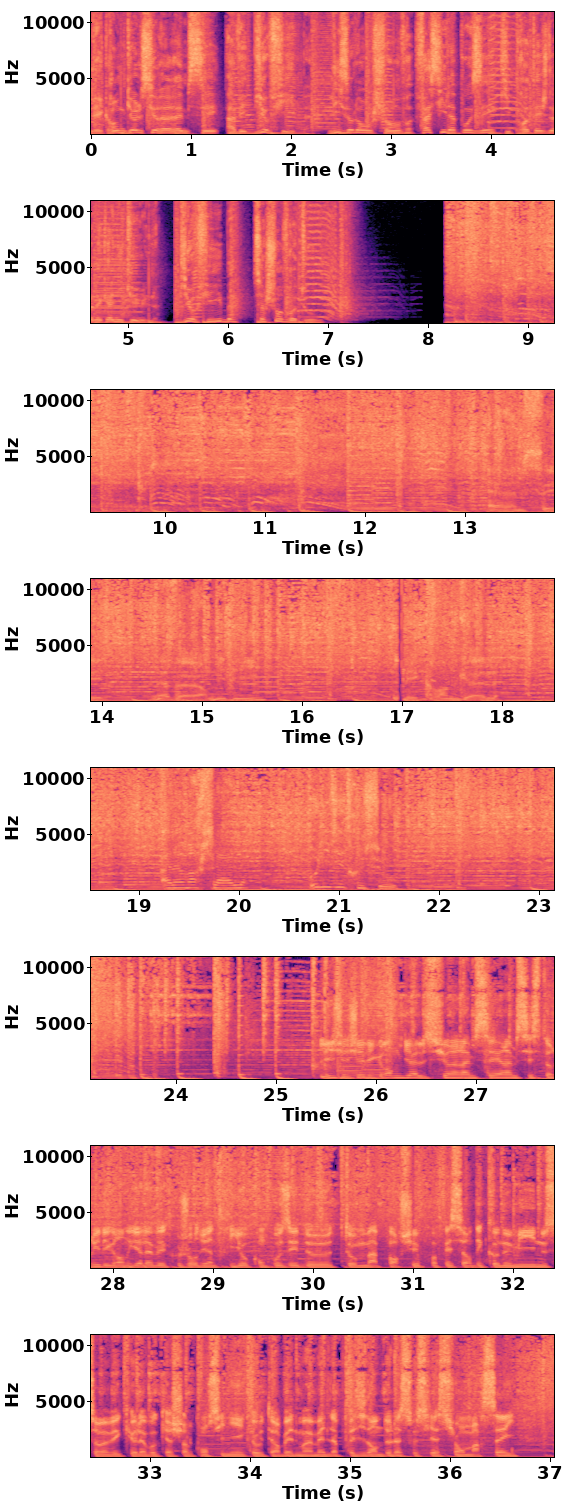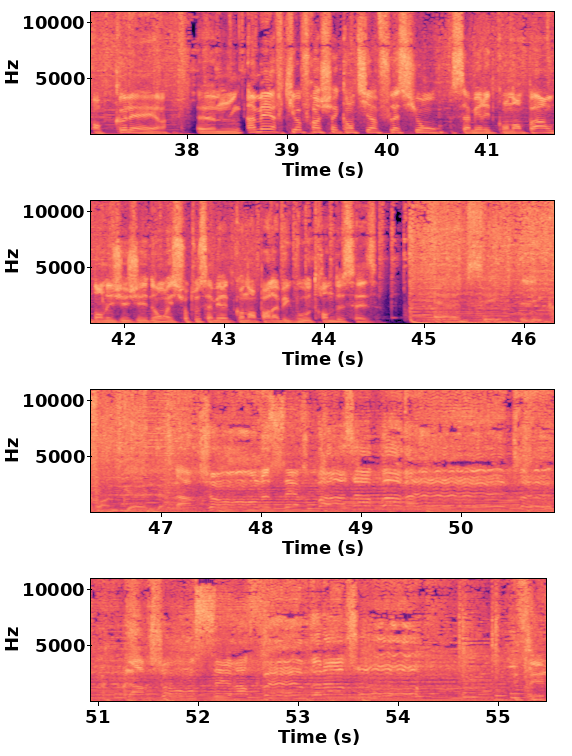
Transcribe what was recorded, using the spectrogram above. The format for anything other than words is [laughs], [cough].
Les grandes gueules sur RMC avec Biofib, l'isolant en chanvre facile à poser qui protège de la canicule. Biofib, ça chanvre tout. RMC, 9h midi, les grandes gueules. Alain Marchal, Olivier Truchot. Les GG, les grandes gueules sur RMC, RMC Story, les grandes gueules avec aujourd'hui un trio composé de Thomas Porcher, professeur d'économie. Nous sommes avec l'avocat Charles Consigny et Kauter Ben Mohamed, la présidente de l'association Marseille en colère. Euh, un maire qui offre un chèque anti-inflation, ça mérite qu'on en parle dans les GG non et surtout ça mérite qu'on en parle avec vous au 32-16. RMC, les grandes gueules. L'argent ne sert pas à paraître, l'argent sert à faire. Sont les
